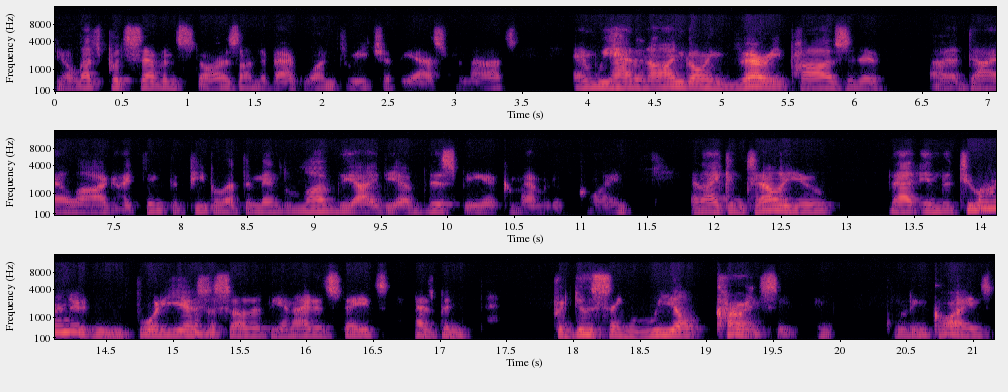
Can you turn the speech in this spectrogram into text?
you know let's put seven stars on the back one for each of the astronauts. And we had an ongoing very positive uh, dialogue. I think the people at the mint love the idea of this being a commemorative coin. And i can tell you that in the 240 years or so that the united states has been producing real currency including coins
